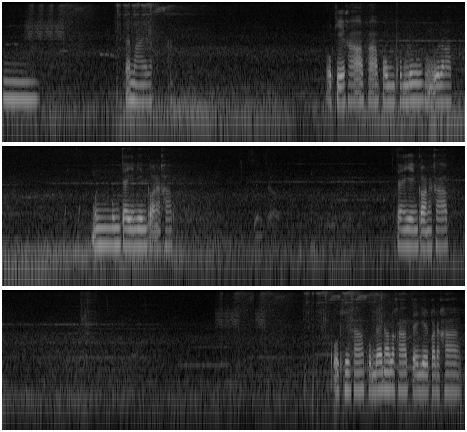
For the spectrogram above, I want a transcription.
ได้ไม้แล้ว โอเคครับครับผมผมรู้ผมรู้แล้วครับ มึงมึงใจเย็นๆก่อนนะครับ ใจเย็นก่อนนะครับโอเคครับ ผมได้นอนแล้วครับ ใจเย็นก่อนนะครับ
